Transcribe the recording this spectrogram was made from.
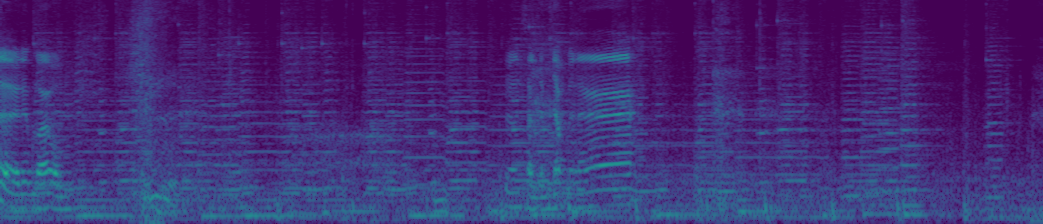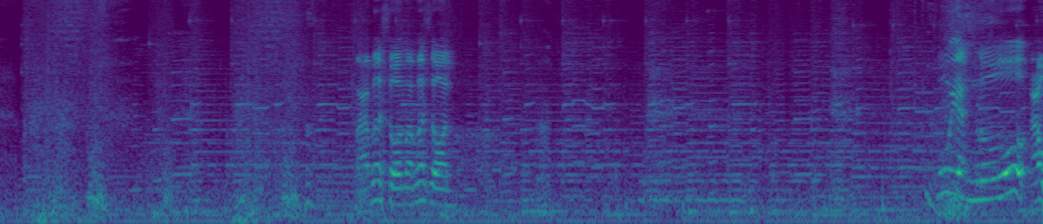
อเรียบร้อยผมเครื่องสั่นยับยับเลยนะมาเพื่อโซนมาเพื่อโซนผู้ยังรู้ เอ้า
